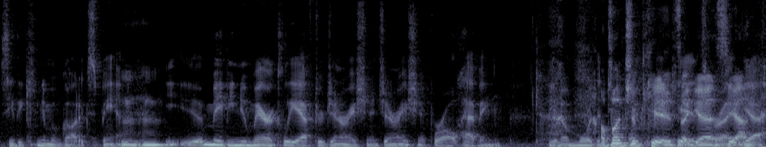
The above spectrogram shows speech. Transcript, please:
see the kingdom of God expand. Mm-hmm. Maybe numerically after generation and generation, if we're all having, you know, more than A bunch of 2.3 kids, I guess, right, yeah. yeah.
